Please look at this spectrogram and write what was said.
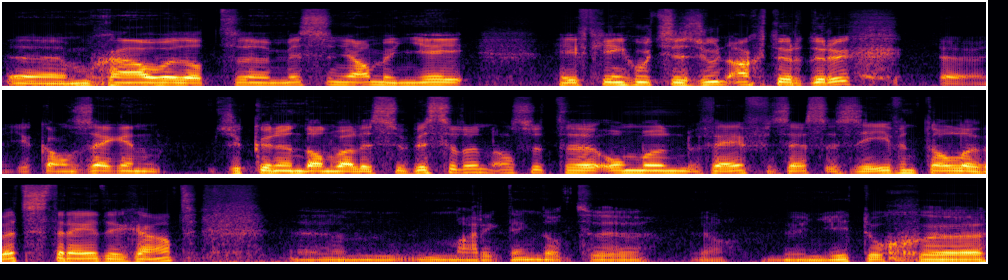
Ehm, gaan we dat missen? Ja, Meunier heeft geen goed seizoen achter de rug. je kan zeggen, ze kunnen dan wel eens wisselen als het uh, om een vijf, zes, zevental wedstrijden gaat. Um, maar ik denk dat uh, ja, Meunier toch uh,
